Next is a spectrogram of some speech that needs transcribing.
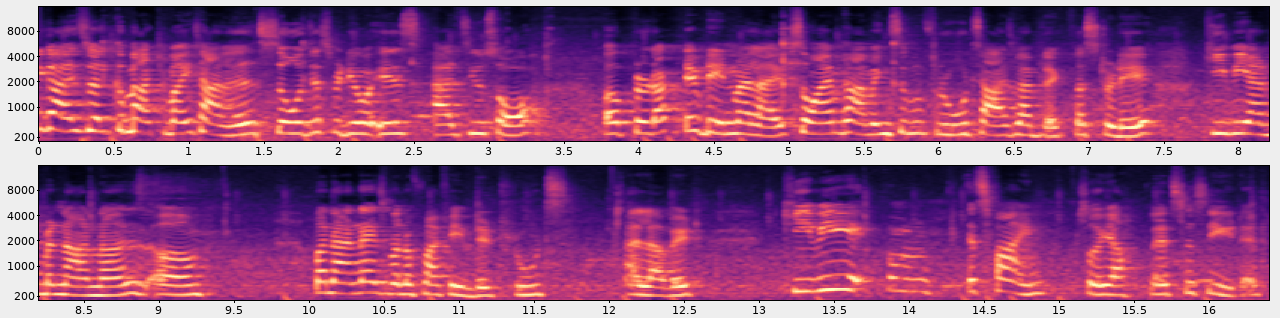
hey guys welcome back to my channel. So this video is as you saw a productive day in my life. So i'm having some fruits as my breakfast today. Kiwi and bananas. Um, banana is one of my favorite fruits. I love it. Kiwi um, it's fine. So yeah let's just eat it.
